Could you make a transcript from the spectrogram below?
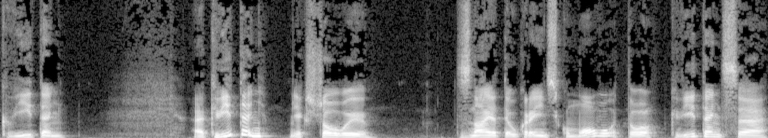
квітень. Е, квітень, якщо ви знаєте українську мову, то квітень це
